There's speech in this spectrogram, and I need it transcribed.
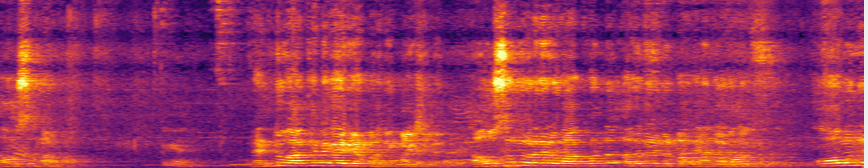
ഹൗസ് എന്നാണോ? രണ്ടു വാക്കിന്റെ കാര്യമാണ് പറഞ്ഞു ഇംഗ്ലീഷിൽ ഹൗസ് എന്ന് പറഞ്ഞൊരു വാക്കുണ്ട് അതിന് നിങ്ങൾ എന്ന്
